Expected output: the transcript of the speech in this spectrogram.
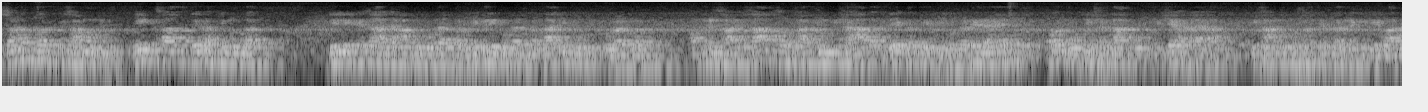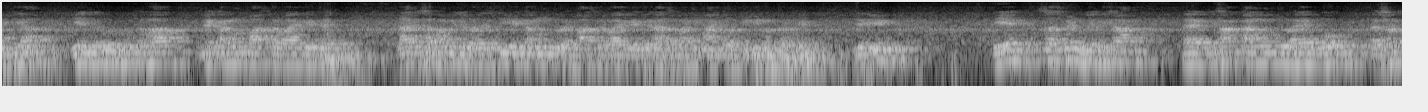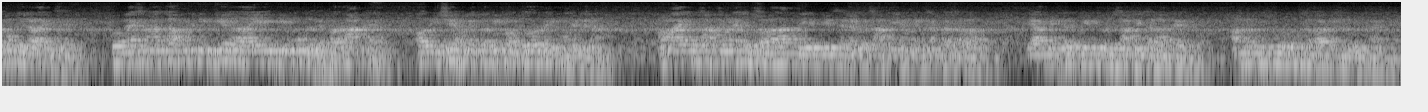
सड़क पर किसानों ने। एक साल तेरह दिनों तक दिल्ली के शाहजहाँपुर बॉर्डर पर बिक्री बॉर्डर पर, गाजीपुर बॉर्डर पर अपने साढ़े सात सौ साथियों की शहादत दे करके वो डटे रहे और मोदी सरकार को पीछे हटाया, किसानों को सस्पेंड करने के लिए वादे किया। ये ज़रूर लोकसभा में कानून पास करवाए गए थे। राज्यसभा में ज़बरदस्ती ये कानून जो है पास करवाए गए थे, राज्यसभा की माइक और टीवी बंद करके लेकिन ये सस्पेंड हुए किसान किसान कानून जो है वो सड़कों की लड़ाई से। तो मैं समझता हूँ कि ये लड़ाई ही मूल है प्रधान है और इसे हमें कभी कमज़ोर नहीं होने देना। हमारे जो साथियों ने कुछ सवाल दिए बी एस के साथी हैं पेंशन का सवाल। या मेडिकल की जो साथी चलाते हैं। हम लोग उसको लोकसभा के अंदर उठाएँगे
